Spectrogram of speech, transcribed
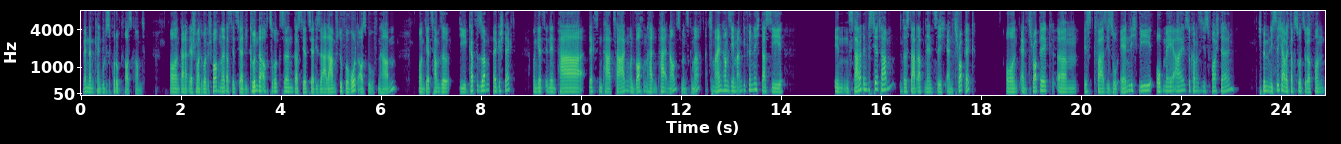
wenn dann kein gutes Produkt rauskommt. Und dann hat er schon mal drüber gesprochen, ne, dass jetzt ja die Gründer auch zurück sind, dass jetzt ja diese Alarmstufe Rot ausgerufen haben. Und jetzt haben sie die Köpfe zusammengesteckt äh, und jetzt in den paar letzten paar Tagen und Wochen halt ein paar Announcements gemacht. Zum einen haben sie eben angekündigt, dass sie in ein Startup investiert haben. Das Startup nennt sich Anthropic. Und Anthropic ähm, ist quasi so ähnlich wie OpenAI, so kann man sich das vorstellen. Ich bin mir nicht sicher, aber ich glaube, es wurde sogar von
